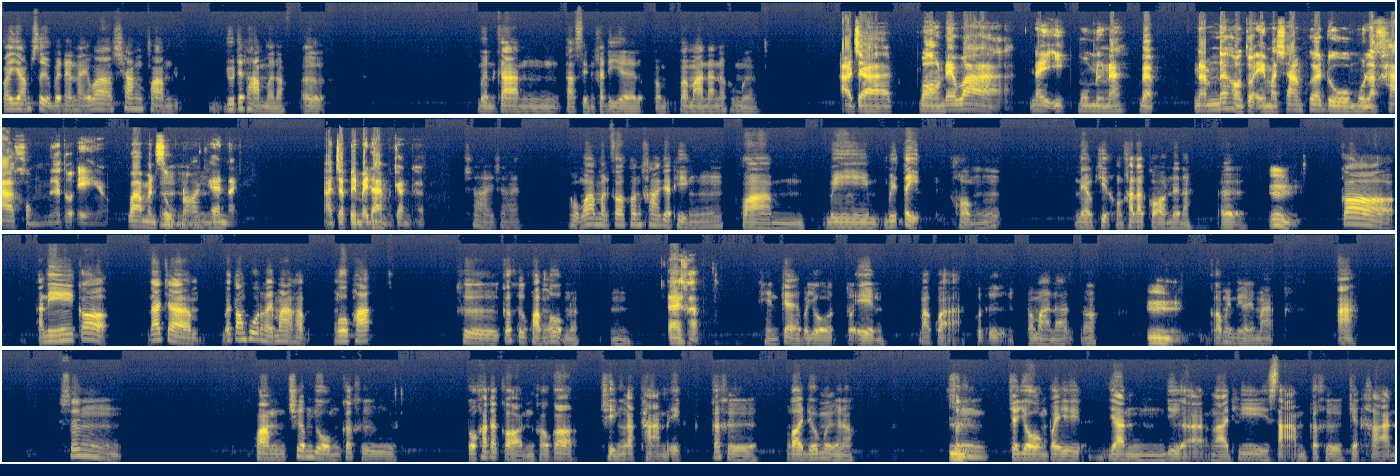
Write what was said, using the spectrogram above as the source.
พยายามสื่อไปในไหนๆว่าช่างความยุติธรรมอะเนาะเออ เหมือนการตัดสินคดีประประมาณนั้นนะคุณเมืองอาจจะมองได้ว่าในอีกมุมหนึ่งนะแบบนำเนื้อของตัวเองมาช่างเพื่อดูมูลค่าของเนื้อตัวเองอะว่ามันสูงน้อยอืมแค่ไหน อาจจะเป็นไปได้เหมือนกันครับ ใช่ใช่ผมว่ามันก็ค่อนข้างจะทิ้งความมีมิติของแนวคิดของฆาตกรด้วยนะเออ อืม ก็อันนี้ก็น่าจะไม่ต้องพูดอะไรมากครับ โง่พระคือก็คือความโลภเนอะอืม ได้ครับ เห็นแก่ประโยชน์ตัวเองมากกว่าคนอื่นประมาณนั้น เนาะอืม ก็ไม่มีอะไรมาก อะ ซึ่งความเชื่อมโยงก็คือ ตัวฆาตกรเขาก็ทิ้งหลักฐานไปอีกก็คือรอยนิ้วมือเนาะอืมซึ่งจะโยงไปยันเหยื่อรายที่สามก็คือเกียรติคาน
